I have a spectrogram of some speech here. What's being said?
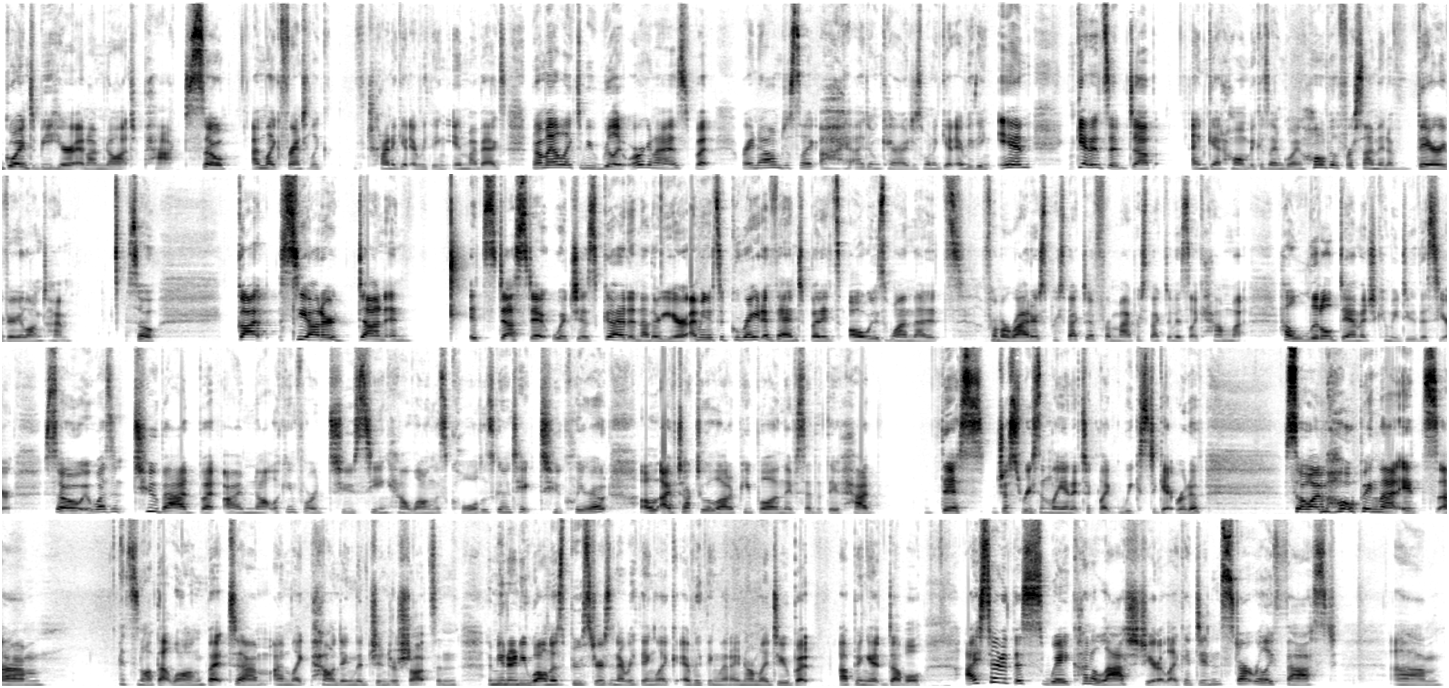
going to be here and I'm not packed. So I'm like frantically trying to get everything in my bags. Normally I like to be really organized, but right now I'm just like, oh, I don't care. I just want to get everything in, get it zipped up, and get home because I'm going home for the first time in a very, very long time. So got Sea Otter done and it's dusted, which is good. Another year. I mean, it's a great event, but it's always one that it's from a rider's perspective, from my perspective, is like how much, how little damage can we do this year. So it wasn't too bad, but I'm not looking forward to seeing how long this cold is going to take to clear out. I've talked to a lot of people, and they've said that they've had this just recently, and it took like weeks to get rid of. So I'm hoping that it's um, it's not that long, but um, I'm like pounding the ginger shots and immunity wellness boosters and everything, like everything that I normally do, but upping it double. I started this way kind of last year. Like it didn't start really fast, um,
